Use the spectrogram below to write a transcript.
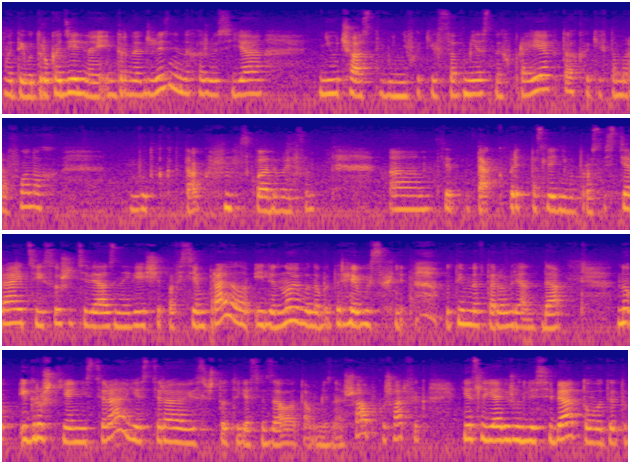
в этой вот рукодельной интернет-жизни нахожусь. Я не участвую ни в каких совместных проектах, каких-то марафонах. Вот как-то так складывается. Так, предпоследний вопрос. Стираете и сушите вязаные вещи по всем правилам или но его на батарее высохнет? Вот именно второй вариант, да. Ну, игрушки я не стираю, я стираю, если что-то я связала, там, не знаю, шапку, шарфик. Если я вяжу для себя, то вот это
